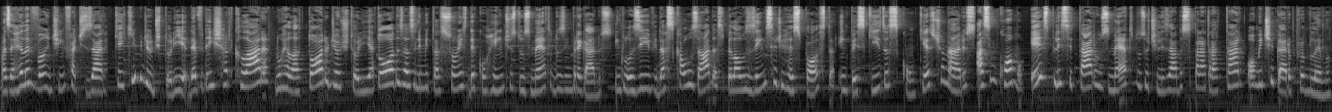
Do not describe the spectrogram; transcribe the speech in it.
mas é relevante enfatizar que a equipe de auditoria deve deixar clara no relatório de auditoria todas as limitações decorrentes dos métodos empregados, inclusive das causadas pela ausência de resposta em pesquisas com questionários, assim como explicitar os métodos utilizados para tratar ou mitigar o problema.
